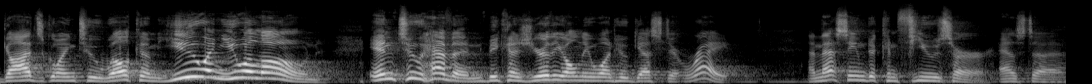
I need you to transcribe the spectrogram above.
God's going to welcome you and you alone into heaven because you're the only one who guessed it right. And that seemed to confuse her as to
